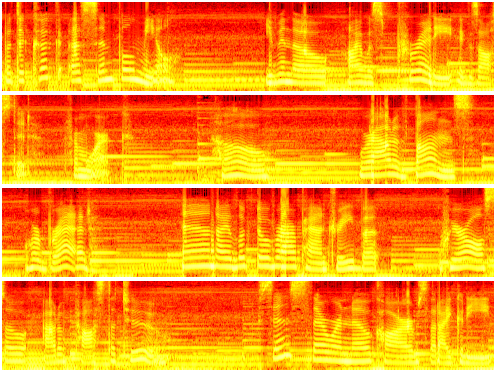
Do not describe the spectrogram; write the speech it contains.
but to cook a simple meal, even though I was pretty exhausted from work. Oh, we're out of buns or bread. And I looked over our pantry, but we're also out of pasta too. Since there were no carbs that I could eat,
